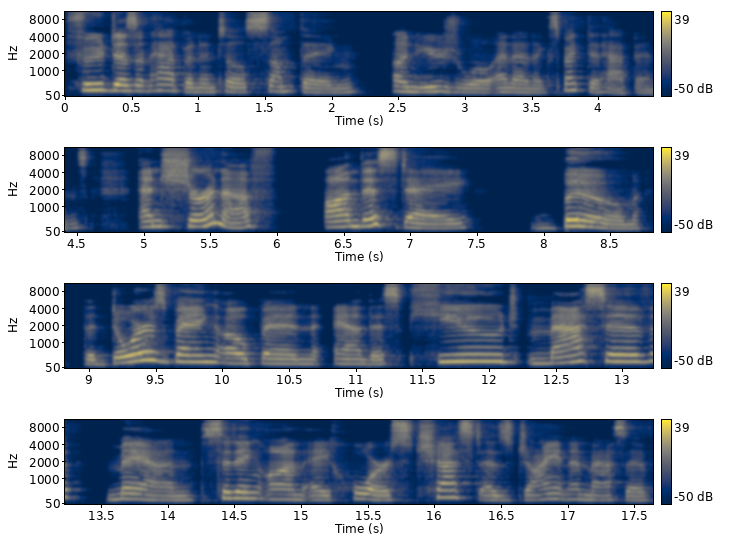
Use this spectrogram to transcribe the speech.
food doesn't happen until something unusual and unexpected happens. And sure enough, on this day, boom, the doors bang open, and this huge, massive man sitting on a horse, chest as giant and massive,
